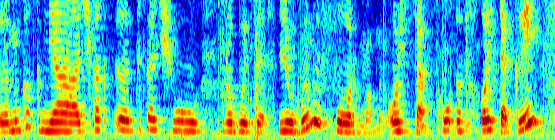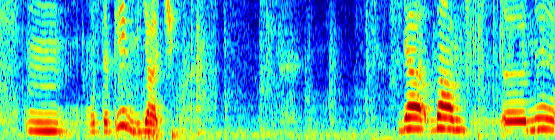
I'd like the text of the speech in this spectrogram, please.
е, ну як м'яч, як е, пікачу робити любими формами. Ось, таку, е, ось такий, ось такий м'ячик. Я вам не.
